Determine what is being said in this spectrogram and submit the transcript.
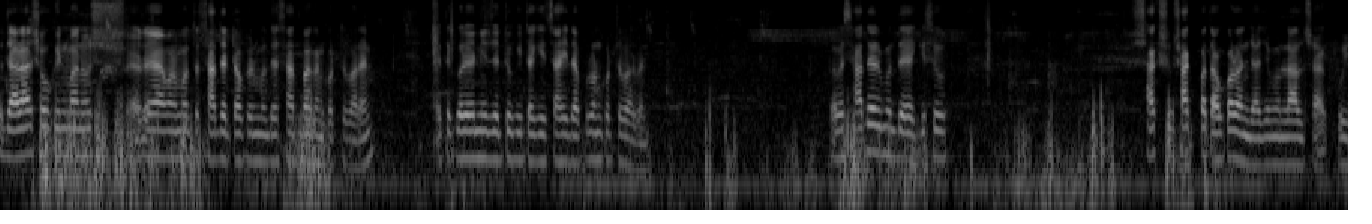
তো যারা শৌখিন মানুষ আমার মতো ছাদের টপের মধ্যে ছাদ বাগান করতে পারেন। এতে করে নিজের টুকিটাকি চাহিদা পূরণ করতে পারবেন। তবে ছাদের মধ্যে কিছু শাক শাক পাতাও করান যায়, যেমন লাল শাক, পুঁই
